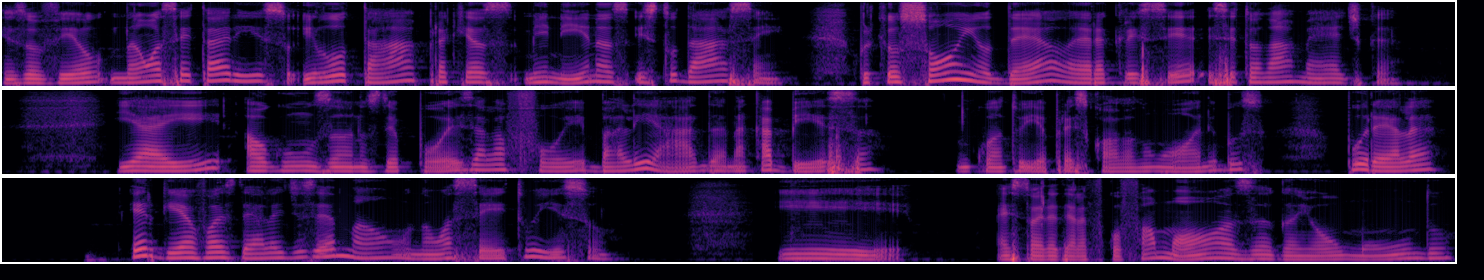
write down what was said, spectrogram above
resolveu não aceitar isso e lutar para que as meninas estudassem porque o sonho dela era crescer e se tornar médica. E aí, alguns anos depois, ela foi baleada na cabeça enquanto ia para a escola num ônibus, por ela erguer a voz dela e dizer: Não, não aceito isso. E a história dela ficou famosa, ganhou o mundo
